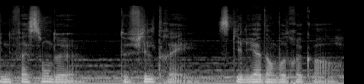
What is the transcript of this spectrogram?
Une façon de, de filtrer ce qu'il y a dans votre corps.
